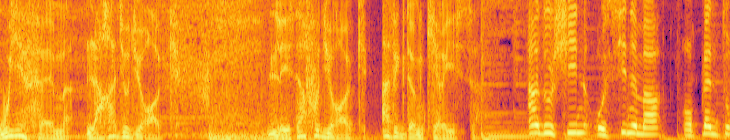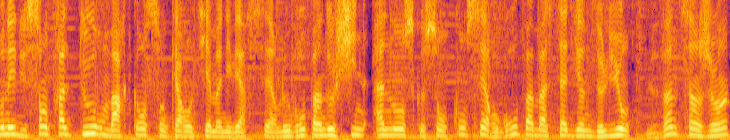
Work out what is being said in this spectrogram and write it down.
Oui FM, la radio du rock. Les infos du rock avec Dom Kiris. Indochine au cinéma. En pleine tournée du Central Tour marquant son 40e anniversaire, le groupe Indochine annonce que son concert au Groupama Stadium de Lyon le 25 juin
